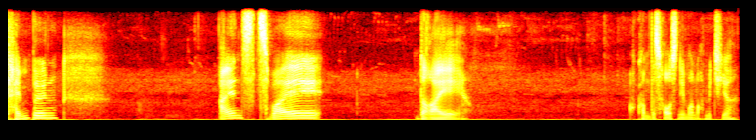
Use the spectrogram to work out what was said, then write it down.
krempeln. Eins, zwei... 3. Ach komm, das Haus nehmen wir noch mit hier.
